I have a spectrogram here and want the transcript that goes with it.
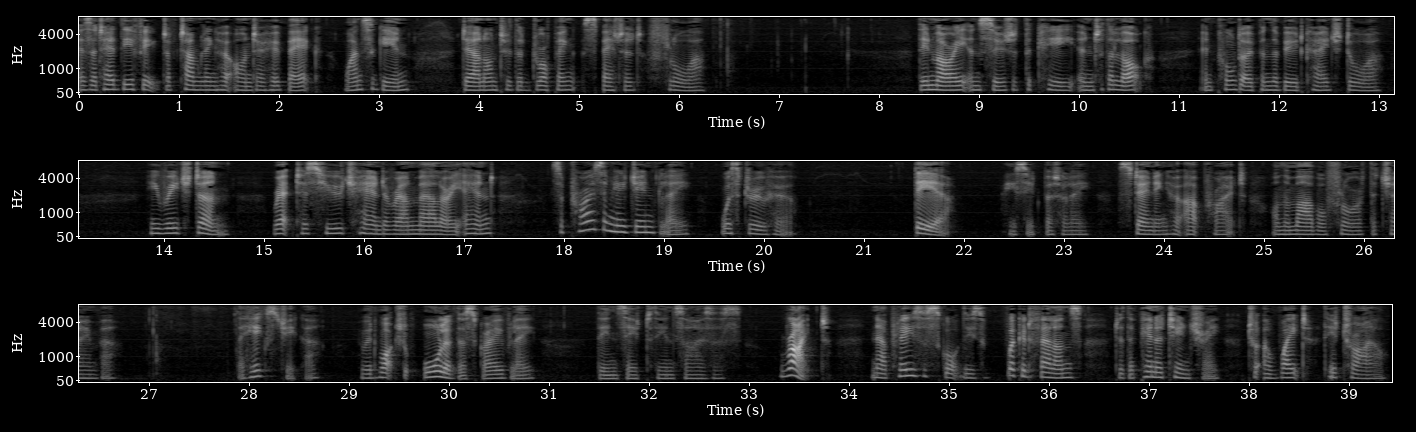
as it had the effect of tumbling her onto her back once again down onto the dropping, spattered floor. Then Murray inserted the key into the lock and pulled open the birdcage door. He reached in, wrapped his huge hand around Mallory, and, surprisingly gently, withdrew her. There, he said bitterly, standing her upright on the marble floor of the chamber. The hex checker, who had watched all of this gravely, then said to the incisors, Right, now please escort these wicked felons to the penitentiary to await their trial.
